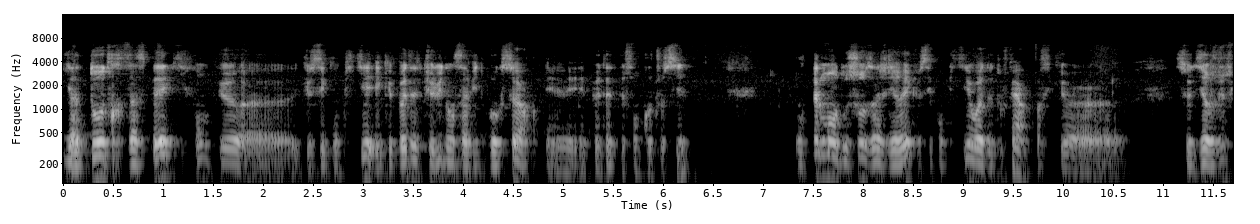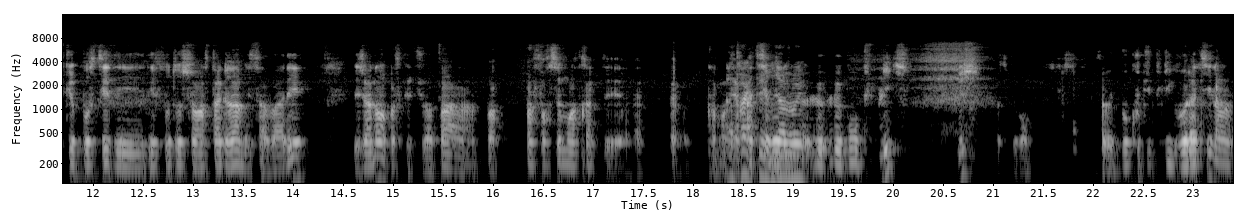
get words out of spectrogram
il y a d'autres aspects qui font que, euh, que c'est compliqué et que peut-être que lui, dans sa vie de boxeur, et, peut-être que son coach aussi, ont tellement de choses à gérer que c'est compliqué de tout faire. Parce que euh, se dire juste que poster des, des photos sur Instagram et ça va aller, déjà non, parce que tu vas pas, pas, pas forcément euh, comment dire, Attracter, attirer bien le, le- le bon public. Plus, parce que bon, ça va être beaucoup du public volatile. Hein.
